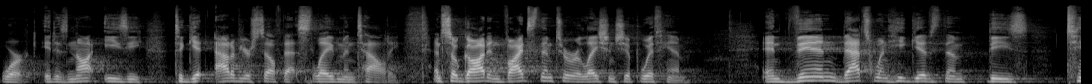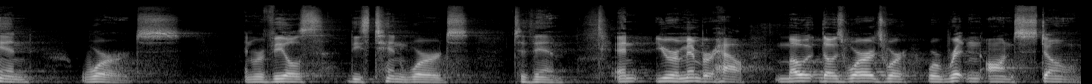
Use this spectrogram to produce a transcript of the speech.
work. It is not easy to get out of yourself that slave mentality. And so God invites them to a relationship with Him. And then that's when He gives them these 10 words and reveals these 10 words to them. And you remember how Mo- those words were, were written on stone.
